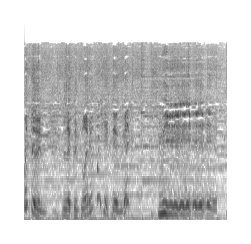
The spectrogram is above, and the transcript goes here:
Betul. Lakon suara pun handsome, kan?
